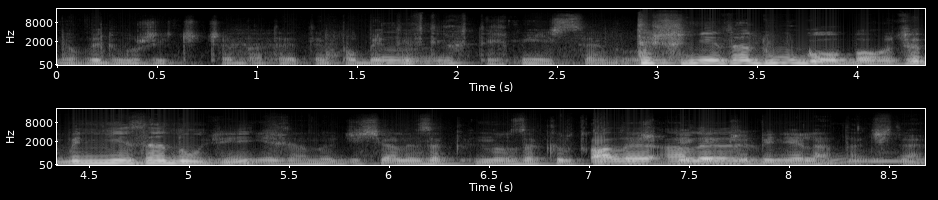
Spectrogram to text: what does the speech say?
no wydłużyć trzeba te, te pobyty w tych, tych miejscach. Też nie za długo, bo żeby nie zanudzić. nie zanudzić, ale za, no, za krótko ale, też biegiem, ale żeby nie latać. Tak.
